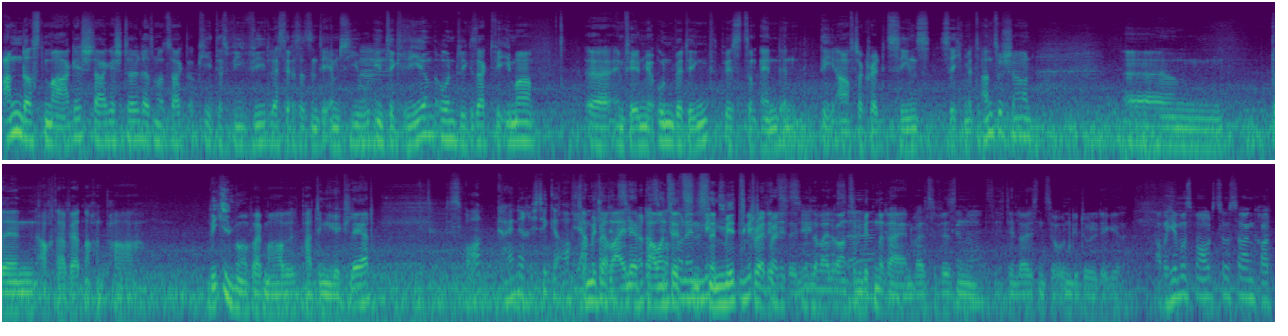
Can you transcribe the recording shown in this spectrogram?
anders magisch dargestellt, dass man sagt, okay, das, wie, wie lässt sich das jetzt in die MCU Mhm. integrieren? Und wie gesagt, wie immer äh, empfehlen wir unbedingt bis zum Ende die After Credit Scenes sich mit anzuschauen. Ähm, denn auch da werden noch ein paar, wie immer bei Marvel, ein paar Dinge geklärt. Das war keine richtige After Ja, mittlerweile bauen sie jetzt eine Mid- Mid-Credit. Mid-Credit-Szene mittlerweile bauen sie mitten rein, weil sie wissen, Genau. die Leute sind so ungeduldig. Aber hier muss man auch dazu sagen, gerade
